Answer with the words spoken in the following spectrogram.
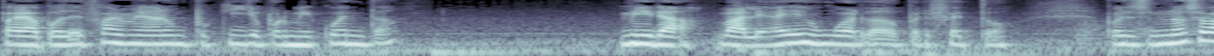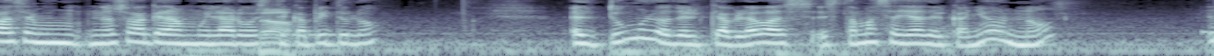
Para poder farmear un poquillo por mi cuenta. Mira, vale, ahí hay un guardado, perfecto. Pues no se va a hacer, mu- no se va a quedar muy largo este capítulo. El túmulo del que hablabas está más allá del cañón, ¿no?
